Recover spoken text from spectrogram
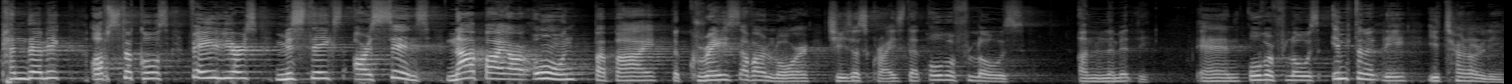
pandemic, obstacles, failures, mistakes, our sins, not by our own, but by the grace of our Lord Jesus Christ that overflows unlimitedly and overflows infinitely, eternally.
